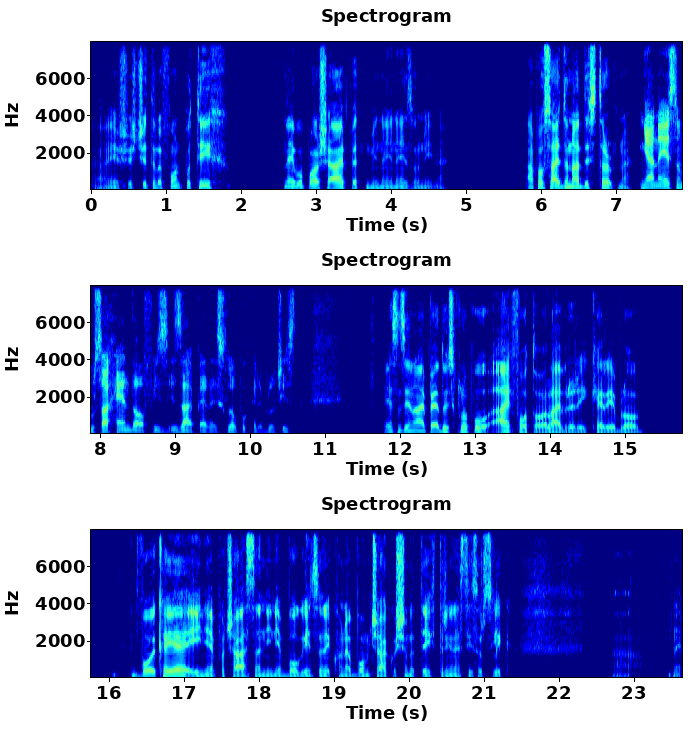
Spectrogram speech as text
Uh, je še, če telefon potih, naj bo pa še iPad, mi naj ne zvoni. Ne? A pa vsaj do not disturb. Ne? Ja, ne, jaz sem vsak handoff iz, iz iPada izklopil, ker je bilo čist. Jaz sem si na iPadu izklopil iPhoto library, ker je bilo dvojka je in je počasen in je bog in sem rekel, ne bom čakal še na teh 13.000 slik. Uh, ne.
